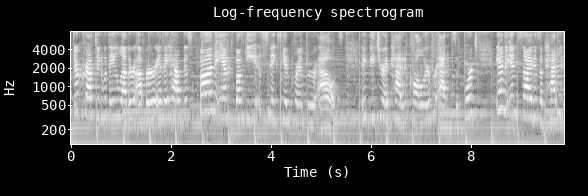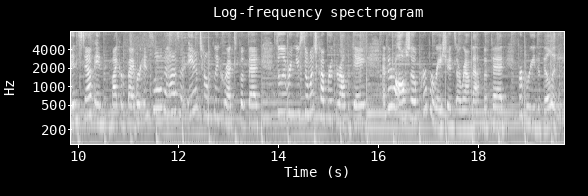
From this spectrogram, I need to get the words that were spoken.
They're crafted with a leather upper and they have this fun and funky snakeskin print throughout. They feature a padded collar for added support and inside is a padded instep and microfiber insole that has an anatomically correct footbed, delivering you so much comfort throughout the day. And there are also perforations around that footbed for breathability.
